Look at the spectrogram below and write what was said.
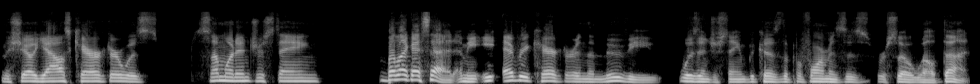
Michelle Yeoh's character was somewhat interesting, but like I said, I mean, every character in the movie was interesting because the performances were so well done.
